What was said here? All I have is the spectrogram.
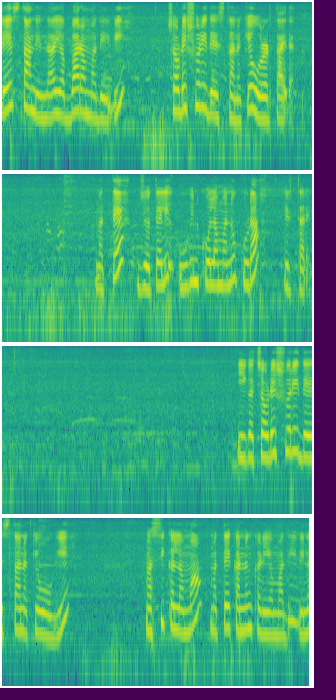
ದೇವಸ್ಥಾನದಿಂದ ಹೆಬ್ಬಾರಮ್ಮ ದೇವಿ ಚೌಡೇಶ್ವರಿ ದೇವಸ್ಥಾನಕ್ಕೆ ಹೊರಡ್ತಾ ಇದೆ. ಮತ್ತು ಜೊತೇಲಿ ಹೂವಿನ ಕೋಲಮ್ಮನೂ ಕೂಡ ಇರ್ತಾರೆ. ಈಗ ಚೌಡೇಶ್ವರಿ ದೇವಸ್ಥಾನಕ್ಕೆ ಹೋಗಿ ಮಸಿಕಲ್ಲಮ್ಮ ಮತ್ತು ಕನ್ನಂಕಡಿಯಮ್ಮ ದೇವಿನ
